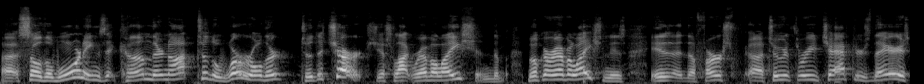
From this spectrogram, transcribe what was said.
Uh, so the warnings that come, they're not to the world, they're to the church, just like Revelation. The book of Revelation is, is the first uh, two or three chapters there is,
